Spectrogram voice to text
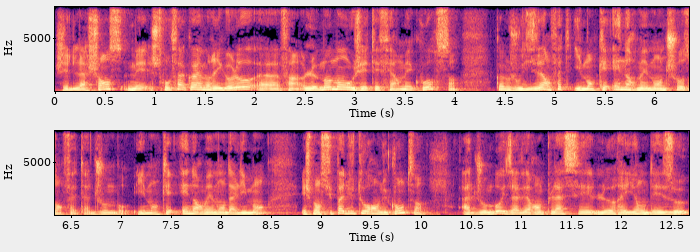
j'ai de la chance, mais je trouve ça quand même rigolo. Euh, enfin, le moment où été faire mes courses, comme je vous disais, en fait, il manquait énormément de choses en fait à Jumbo. Il manquait énormément d'aliments et je m'en suis pas du tout rendu compte. À Jumbo, ils avaient remplacé le rayon des œufs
